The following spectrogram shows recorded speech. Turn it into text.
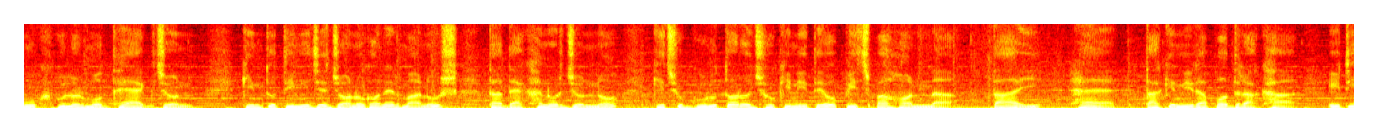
মুখগুলোর মধ্যে একজন, কিন্তু তিনি যে জনগণের মানুষ তা দেখানোর জন্য কিছু গুরুতর ঝুঁকি নিতেও পিছপা হন না। তাই হ্যাঁ তাকে নিরাপদ রাখা, এটি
